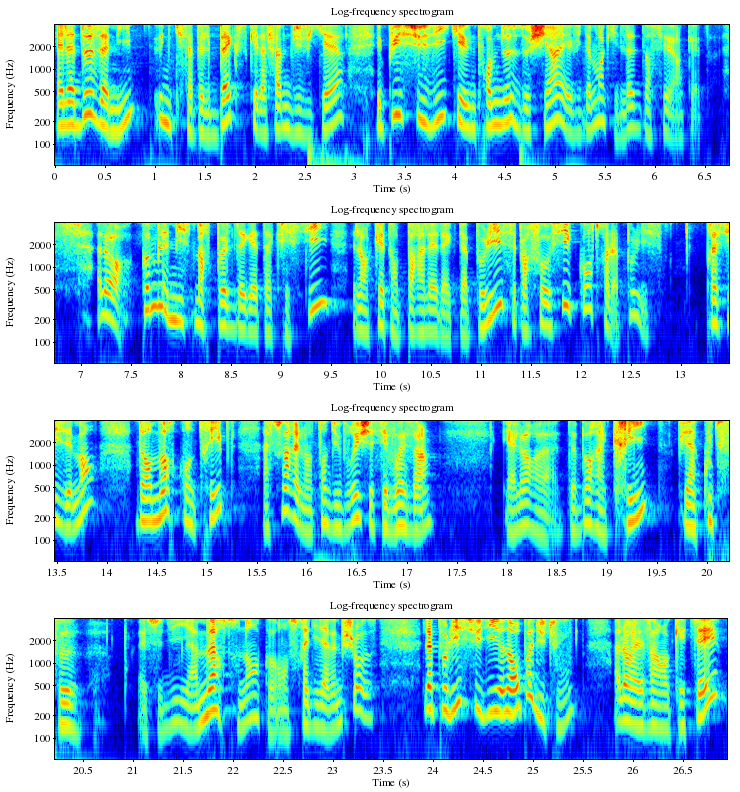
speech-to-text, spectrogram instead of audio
Elle a deux amies, une qui s'appelle Bex, qui est la femme du vicaire, et puis Suzy, qui est une promeneuse de chiens, évidemment qui l'aide dans ses enquêtes. Alors, comme la Miss Marple d'Agatha Christie, elle enquête en parallèle avec la police et parfois aussi contre la police. Précisément, dans Mort contre triple, un soir, elle entend du bruit chez ses voisins. Et alors, euh, d'abord un cri, puis un coup de feu. Elle se dit un meurtre, non On serait dit la même chose. La police lui dit non, pas du tout. Alors elle va enquêter.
